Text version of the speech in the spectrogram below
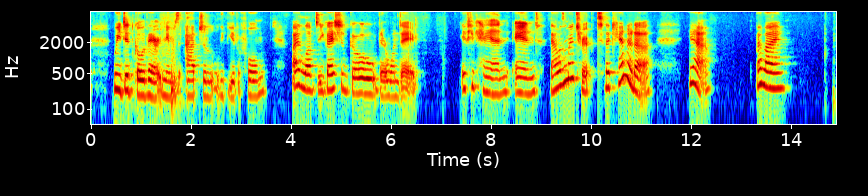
We did go there and it was absolutely beautiful. I loved it. You guys should go there one day if you can. And that was my trip to Canada. Yeah. Bye bye.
